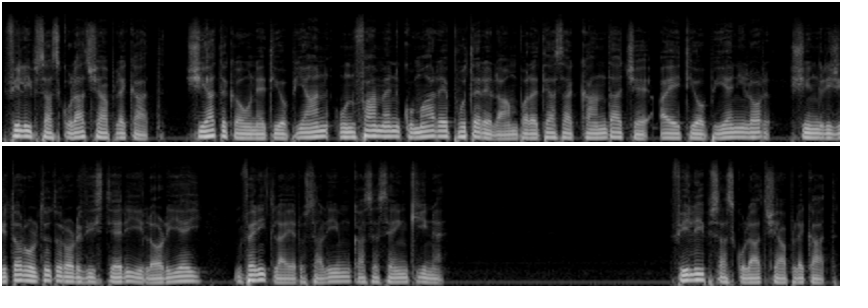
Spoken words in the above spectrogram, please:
Filip s-a sculat și a plecat. Și iată că un etiopian, un famen cu mare putere la împărăteasa Candace a etiopienilor și îngrijitorul tuturor visteriilor ei, venit la Ierusalim ca să se închine. Filip s-a sculat și a plecat.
